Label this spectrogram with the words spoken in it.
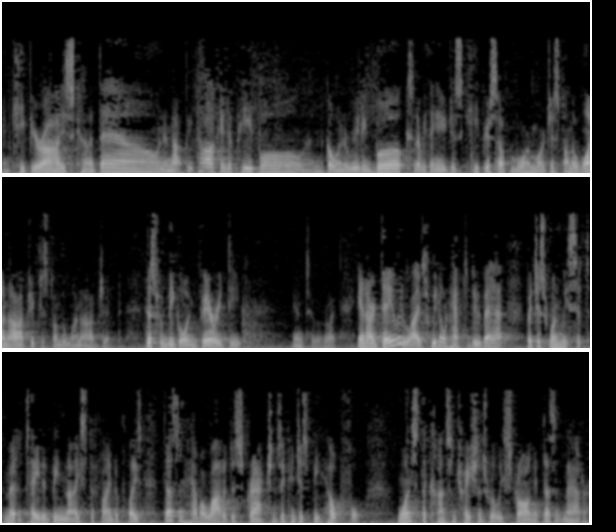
and keep your eyes kind of down and not be talking to people and go into reading books and everything. And you just keep yourself more and more just on the one object, just on the one object. This would be going very deep into it, right? In our daily lives, we don't have to do that, but just when we sit to meditate, it'd be nice to find a place that doesn't have a lot of distractions. It can just be helpful. Once the concentration is really strong, it doesn't matter.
